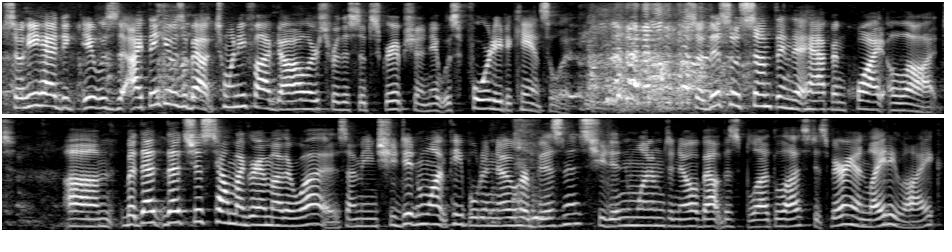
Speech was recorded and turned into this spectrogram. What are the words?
so he had to, it was, I think it was about $25 for the subscription. It was 40 to cancel it. so this was something that happened quite a lot. Um, but that, that's just how my grandmother was. I mean, she didn't want people to know her business. She didn't want them to know about this bloodlust. It's very unladylike.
